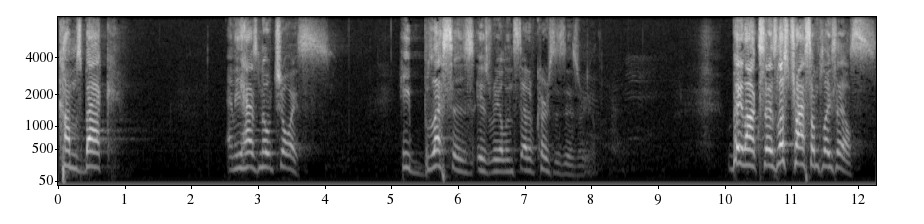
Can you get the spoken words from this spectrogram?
Comes back and he has no choice. he blesses Israel instead of curses Israel. Balak says, let's try someplace else.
